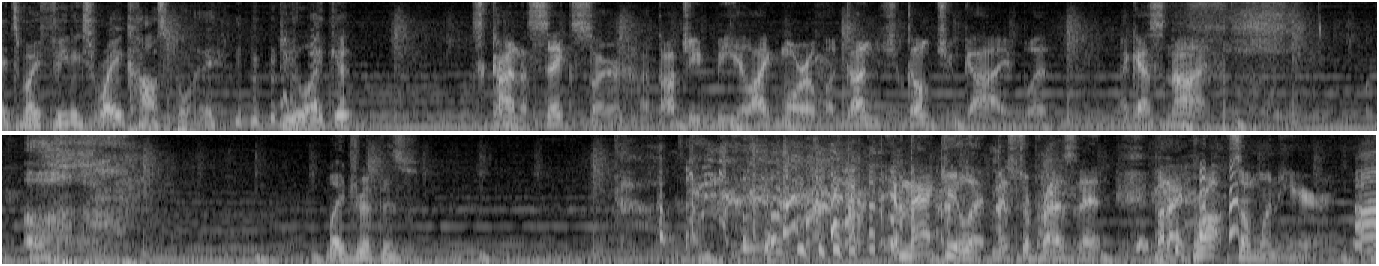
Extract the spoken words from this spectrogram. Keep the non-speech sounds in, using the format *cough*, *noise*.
It's my Phoenix Wright cosplay. *laughs* Do you like it? It's kind of sick, sir. I thought you'd be like more of a gun gumshoe guy, but I guess not. My drip is. *laughs* Immaculate, Mr. President. But I brought someone here. Ah.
